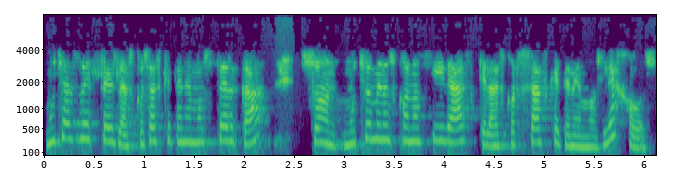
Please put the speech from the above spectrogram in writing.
Muchas veces las cosas que tenemos cerca son mucho menos conocidas que las cosas que tenemos lejos.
